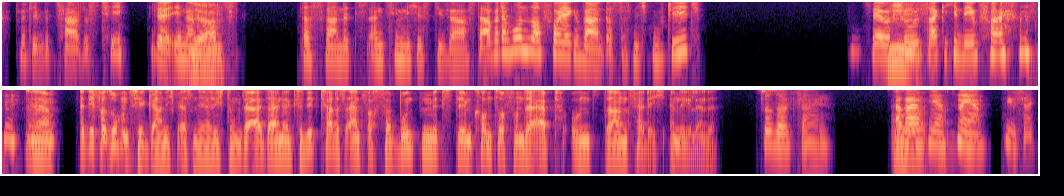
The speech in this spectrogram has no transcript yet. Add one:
mit dem Bezahlsystem. Wir erinnern ja. uns. Das war ein, ein ziemliches Desaster. Aber da wurden sie auch vorher gewarnt, dass das nicht gut geht. Selber hm. schuld, sag ich in dem Fall. Ja. Die versuchen es hier gar nicht erst in der Richtung. Deine Kreditkarte ist einfach verbunden mit dem Konto von der App und dann fertig, Ende Gelände. So soll es sein. So Aber ja, sein. naja, wie gesagt,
